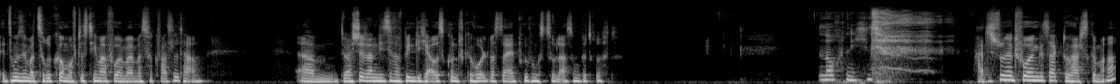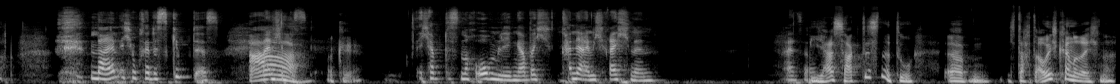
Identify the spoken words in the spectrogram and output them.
Jetzt muss ich mal zurückkommen auf das Thema vorhin, weil wir es verquasselt haben. Ähm, du hast ja dann diese verbindliche Auskunft geholt, was deine Prüfungszulassung betrifft. Noch nicht. Hattest du nicht vorhin gesagt, du hast es gemacht? Nein, ich habe gesagt, es gibt es. Ah, Nein, ich hab okay. Ich habe das noch oben liegen, aber ich kann ja eigentlich rechnen. Also. Ja, sag das nicht du. Ähm, ich dachte auch, ich kann rechnen.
